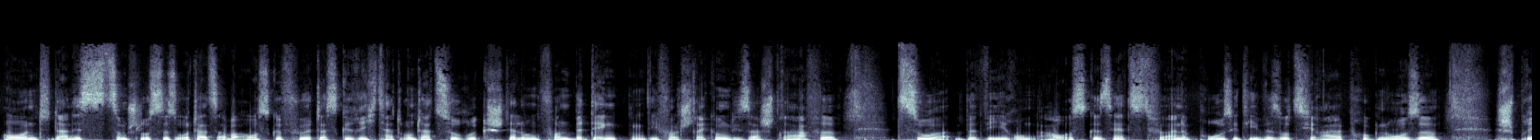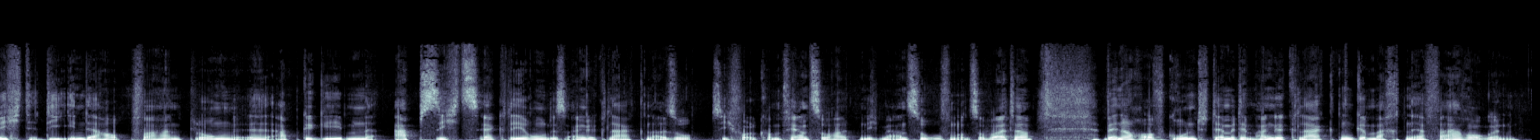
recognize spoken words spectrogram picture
Und dann ist zum Schluss des Urteils aber ausgeführt, das Gericht hat unter Zurückstellung von Bedenken die Vollstreckung dieser Strafe zur Bewährung ausgesetzt. Für eine positive Sozialprognose spricht die in der Hauptverhandlung äh, abgegebene Absichtserklärung des Angeklagten, also sich vollkommen fernzuhalten, nicht mehr anzurufen und so weiter. Wenn auch aufgrund der mit dem Angeklagten gemachten Erfahrungen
